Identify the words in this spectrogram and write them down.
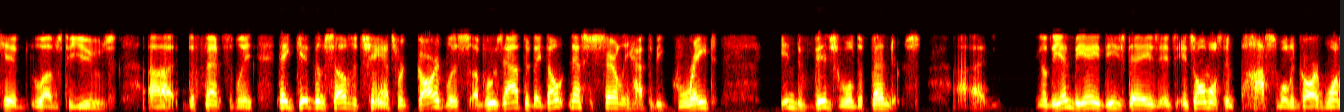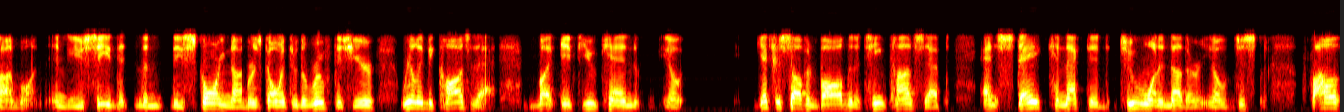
Kidd loves to use uh, defensively, they give themselves a chance regardless of who's out there. They don't necessarily have to be great individual defenders. Uh, you know, the NBA these days, it's, it's almost impossible to guard one on one. And you see that the, the scoring numbers going through the roof this year really because of that. But if you can, you know, get yourself involved in a team concept and stay connected to one another, you know, just follow,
